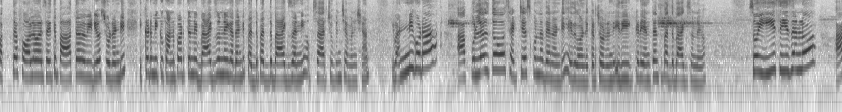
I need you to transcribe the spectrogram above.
కొత్త ఫాలోవర్స్ అయితే పాత వీడియోస్ చూడండి. ఇక్కడ మీకు కనపడుతున్న బ్యాగ్స్ ఉన్నాయి కదండి పెద్ద పెద్ద బ్యాగ్స్ అన్నీ. ఒకసారి చూపించామని శాంత్ ఇవన్నీ కూడా ఆ పుల్లలతో సెట్ చేసుకున్నదేనండి. ఇదిగోండి ఇక్కడ చూడండి. ఇది ఇక్కడ ఎంతెంత పెద్ద బ్యాగ్స్ ఉన్నాయో. సో ఈ సీజన్లో ఆ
